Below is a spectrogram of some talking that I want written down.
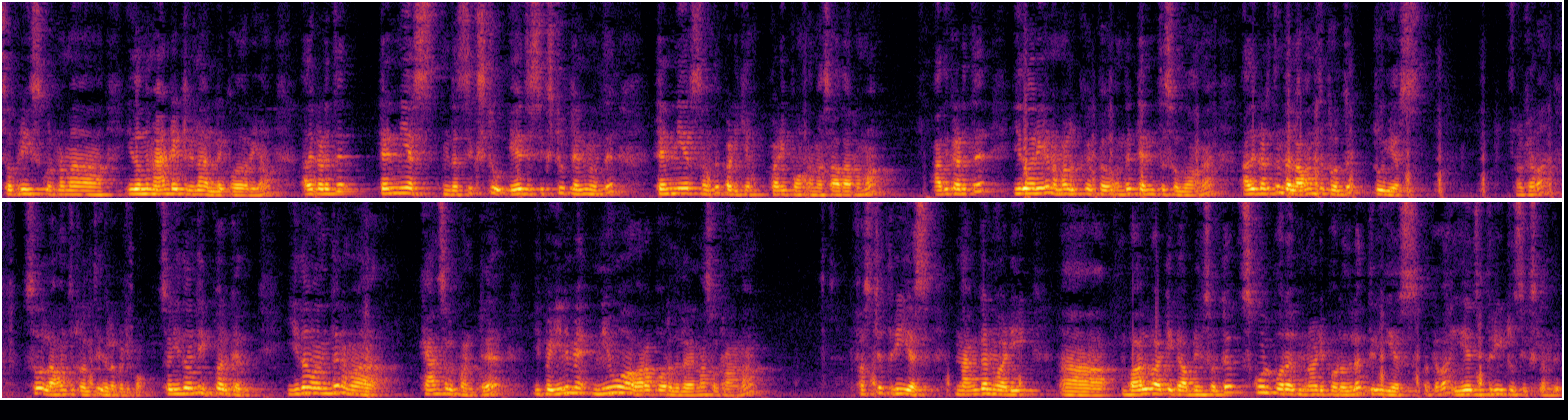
ஸோ ப்ரீ ஸ்கூல் நம்ம இது வந்து மேண்டேட்டரிலாம் இல்லை இப்போ வரையும். அதுக்கடுத்து டென் இயர்ஸ் இந்த six to age six to ten வந்து டென் இயர்ஸ் வந்து படிக்க படிப்போம் நம்ம சாதாரணமாக அதுக்கடுத்து இது வரையும் நம்மளுக்கு இப்போ வந்து டென்த்து சொல்லுவாங்க. அதுக்கடுத்து இந்த லெவன்த்து டுவெல்த்து டூ இயர்ஸ் ஓகேவா ஸோ லெவன்த் டுவெல்த் இதில் படிப்போம். ஸோ இது வந்து இப்போ இருக்குது. இதை வந்து நம்ம கேன்சல் பண்ணிட்டு இப்போ இனிமேல் நியூவாக வரப்போகிறதுல என்ன சொல்கிறாங்கன்னா ஃபர்ஸ்ட் த்ரீ இயர்ஸ் இந்த அங்கன்வாடி ஆஹ், அப்படின்னு சொல்லிட்டு ஸ்கூல் போகிறதுக்கு முன்னாடி போகிறதுல த்ரீ இயர்ஸ் ஓகேவா ஏஜ் த்ரீ டு சிக்ஸ்லேருந்து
